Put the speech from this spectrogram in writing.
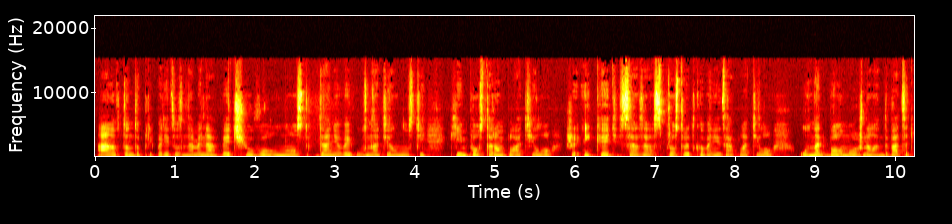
Áno, v tomto prípade to znamená väčšiu voľnosť v daňovej uznateľnosti, kým po starom platilo, že i keď sa za sprostredkovanie zaplatilo, uznať bolo možné len 20%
